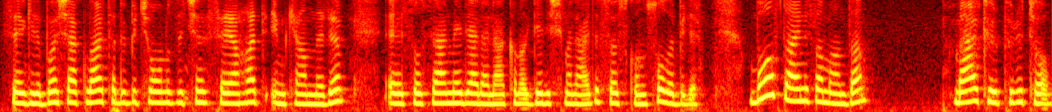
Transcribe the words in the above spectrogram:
Sevgili Başaklar tabii birçoğunuz için seyahat imkanları e, sosyal medya ile alakalı gelişmelerde söz konusu olabilir. Bu hafta aynı zamanda Merkür-Plüto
